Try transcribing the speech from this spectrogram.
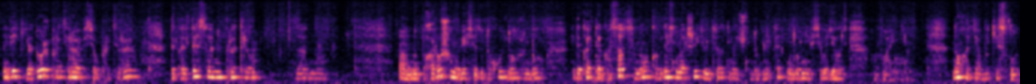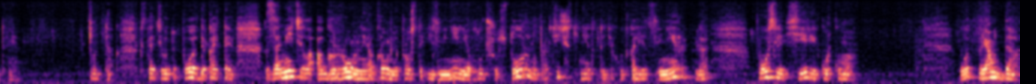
Веки я тоже протираю, все протираю. Декольте с вами протрем заодно. А, но по-хорошему весь этот уход должен был и декольте касаться, но когда снимаешь видео, делать не очень удобно. Это удобнее всего делать в ванне. Но хотя бы кислотами. Вот так. Кстати, вот по декольте заметила огромные-огромные просто изменения в лучшую сторону. Практически нет вот этих вот колец Венеры, да, после серии Куркума. Вот прям да.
